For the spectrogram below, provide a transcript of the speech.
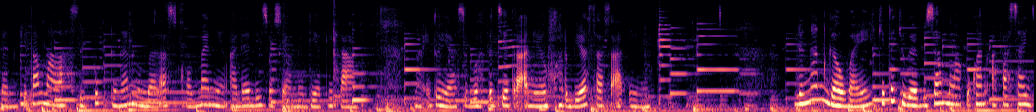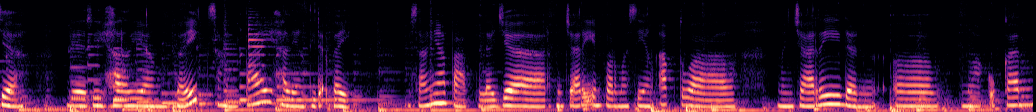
Dan kita malah sibuk dengan membalas komen yang ada di sosial media kita. Nah itu ya sebuah pencitraan yang luar biasa saat ini. Dengan gawai kita juga bisa melakukan apa saja. Dari hal yang baik sampai hal yang tidak baik Misalnya apa? Belajar, mencari informasi yang aktual, mencari dan e, melakukan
